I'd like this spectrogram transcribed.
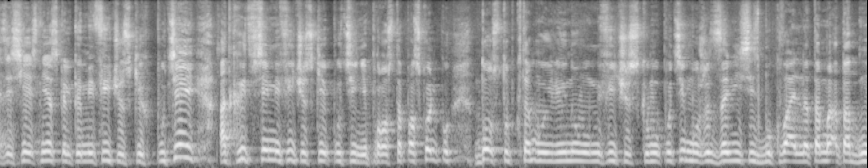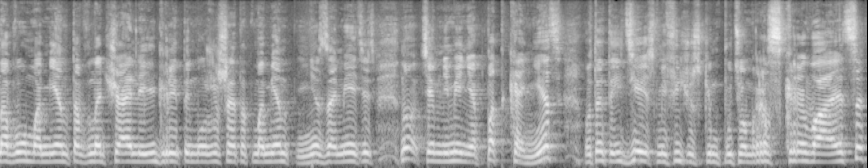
здесь есть несколько мифических путей. Открыть все мифические пути не просто, поскольку доступ к тому или иному мифическому пути может зависеть буквально там от одного момента в начале игры. Ты можешь этот момент не заметить. Но, тем не менее, под конец вот эта идея с мифическим путем раскрывается,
